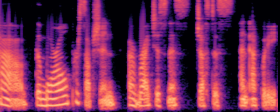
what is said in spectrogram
have the moral perception of righteousness, justice, and equity,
